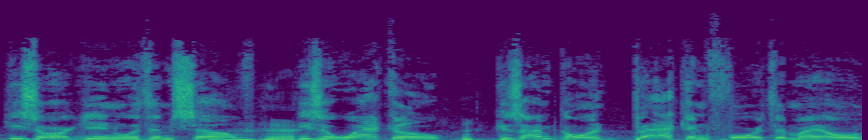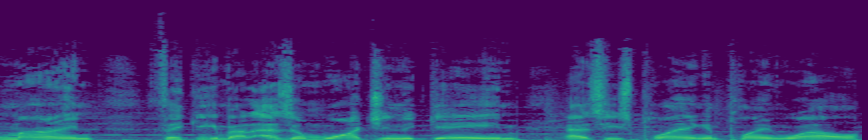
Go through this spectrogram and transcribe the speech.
He's arguing with himself. He's a wacko. Because I'm going back and forth in my own mind, thinking about as I'm watching the game, as he's playing and playing well,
